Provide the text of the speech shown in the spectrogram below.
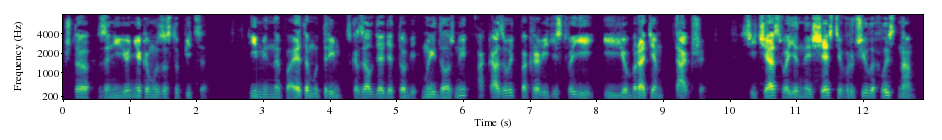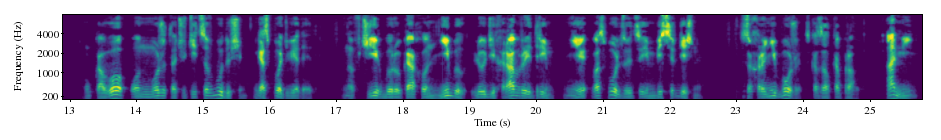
что за нее некому заступиться. Именно поэтому, Трим, сказал дядя Тоби, мы должны оказывать покровительство ей и ее братьям также. Сейчас военное счастье вручило хлыст нам. У кого он может очутиться в будущем, Господь ведает. Но в чьих бы руках он ни был, люди храбрые, Трим, не воспользуются им бессердечно. «Сохрани Боже», — сказал Капрал. «Аминь». —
